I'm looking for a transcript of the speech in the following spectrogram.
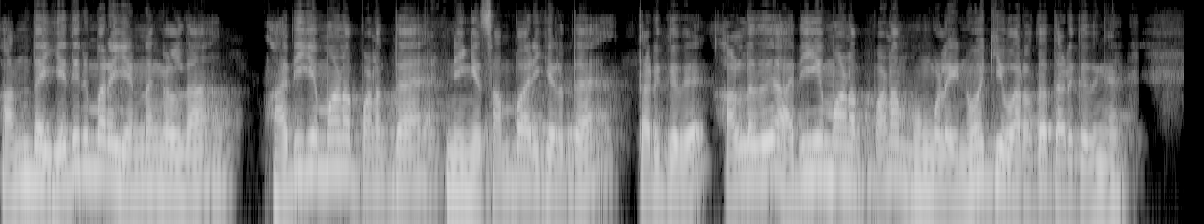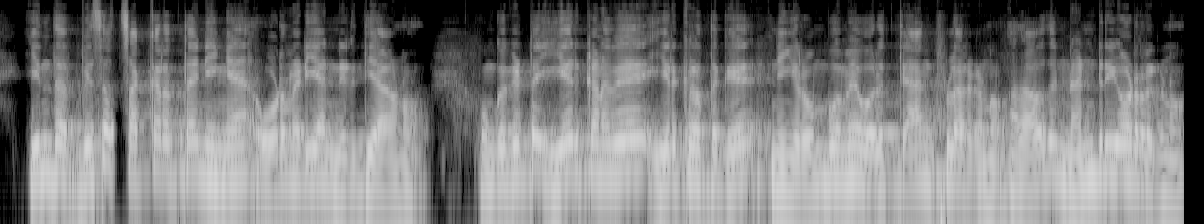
அந்த எதிர்மறை எண்ணங்கள் தான் அதிகமான பணத்தை நீங்கள் சம்பாதிக்கிறத தடுக்குது அல்லது அதிகமான பணம் உங்களை நோக்கி வர்றதை தடுக்குதுங்க. இந்த விஷ சக்கரத்தை நீங்கள் உடனடியாக நிறுத்தியாகணும். உங்ககிட்ட ஏற்கனவே இருக்கிறதுக்கு நீங்கள் ரொம்பவுமே ஒரு தேங்க்ஃபுல்லாக இருக்கணும். அதாவது நன்றியோடு இருக்கணும்.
